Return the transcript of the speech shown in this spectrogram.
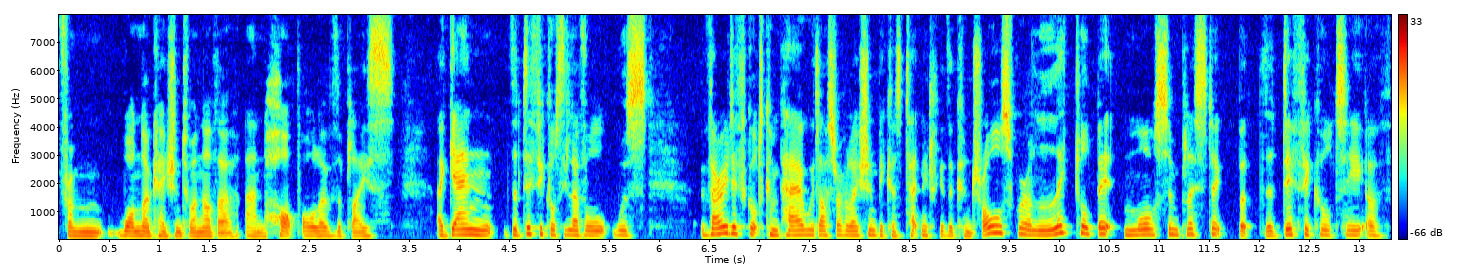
from one location to another and hop all over the place. Again, the difficulty level was very difficult to compare with Last Revelation because technically the controls were a little bit more simplistic, but the difficulty of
